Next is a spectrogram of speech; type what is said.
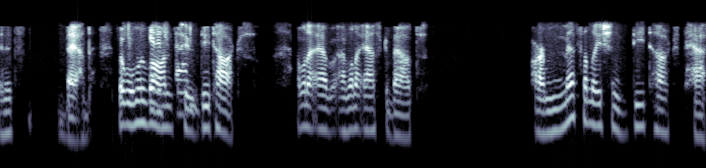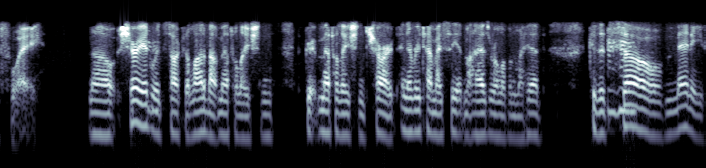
and it's bad. But we'll move on to detox. I want to I want to ask about our methylation detox pathway. Now, Sharry mm-hmm. Edwards talks a lot about methylation, the great methylation chart, and every time I see it, my eyes roll up in my head because it's mm-hmm. so many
